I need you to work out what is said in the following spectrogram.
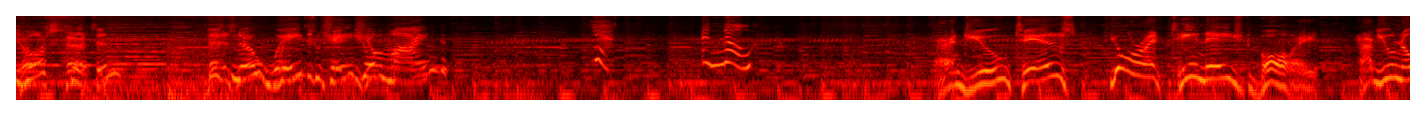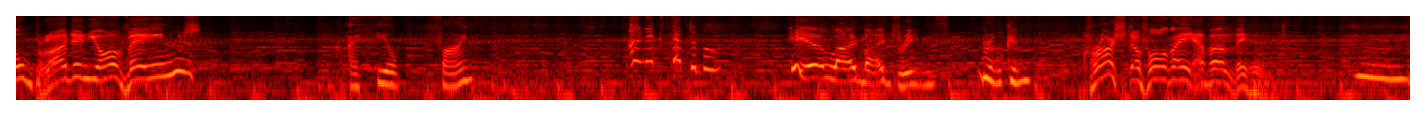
You're certain? There's no way to change your mind? Yes. And no. And you, Tiz? You're a teenaged boy. Have you no blood in your veins? I feel fine. Unacceptable. Here lie my dreams, broken. Crushed before they ever lived. Hmm.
